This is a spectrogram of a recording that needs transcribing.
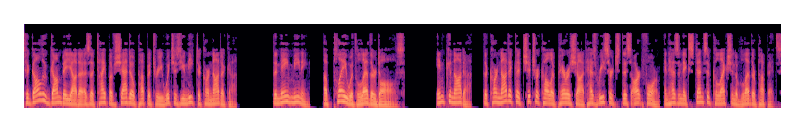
Tagalu Gambeyada is a type of shadow puppetry which is unique to Karnataka. The name meaning, a play with leather dolls, in Kannada. The Karnataka Chitrakala Parishad has researched this art form, and has an extensive collection of leather puppets.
